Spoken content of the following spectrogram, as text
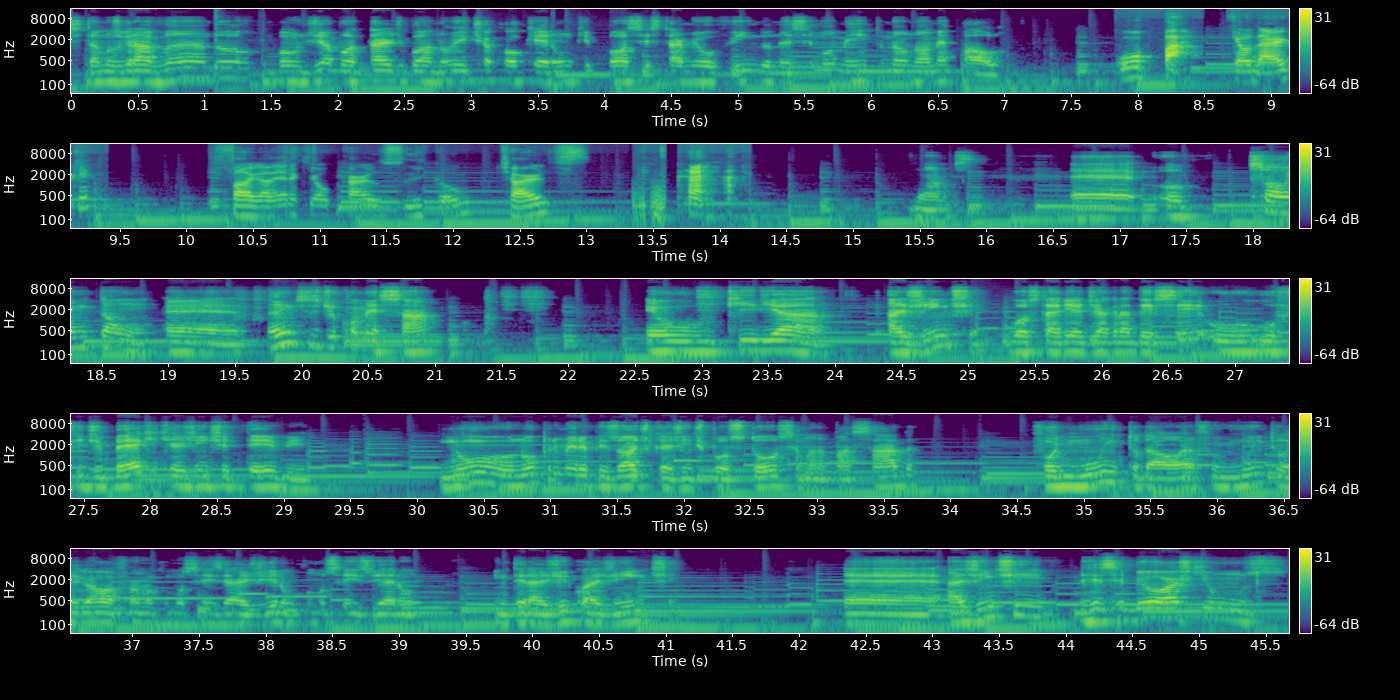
Estamos gravando. Bom dia, boa tarde, boa noite a qualquer um que possa estar me ouvindo nesse momento. Meu nome é Paulo. Opa, que é o Dark. Fala galera, aqui é o Carlos Licão, Charles. Nomes. É, o pessoal, então, é, antes de começar, eu queria. A gente gostaria de agradecer o, o feedback que a gente teve no, no primeiro episódio que a gente postou semana passada. Foi muito da hora, foi muito legal a forma como vocês reagiram, como vocês vieram interagir com a gente. É, a gente recebeu, eu acho que uns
